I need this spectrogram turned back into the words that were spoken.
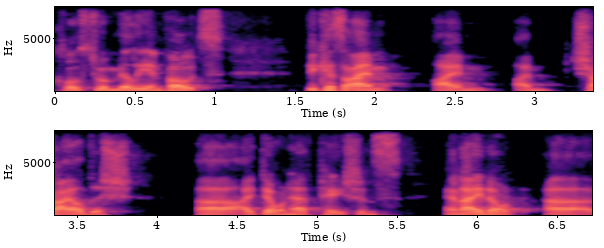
close to a million votes, because I'm I'm I'm childish. Uh, I don't have patience, and I don't uh,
